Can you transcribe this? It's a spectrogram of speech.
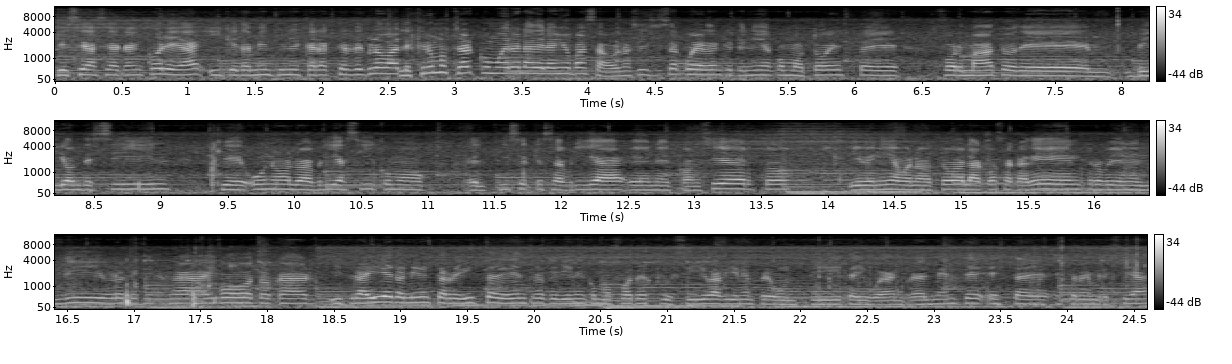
que se hace acá en Corea y que también tiene el carácter de global. Les quiero mostrar cómo era la del año pasado. No sé si se acuerdan que tenía como todo este formato de mm, Beyond the Scene, que uno lo abría así como el teaser que se abría en el concierto y venía, bueno, toda la cosa acá adentro, viene el libro, te fijáis, photocard y traía también esta revista de dentro que vienen como fotos exclusivas, vienen preguntitas y bueno, realmente esta, esta membresía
